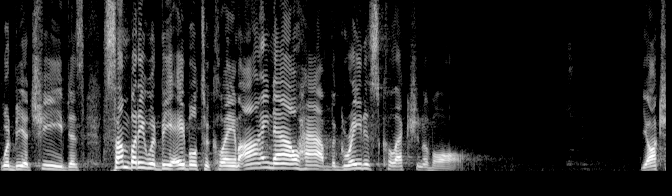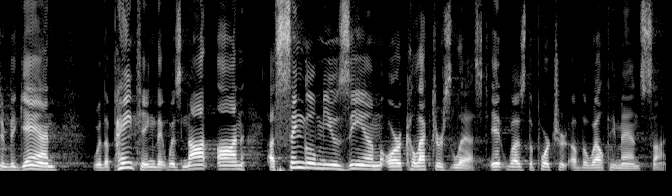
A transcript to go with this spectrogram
would be achieved as somebody would be able to claim, I now have the greatest collection of all. The auction began with a painting that was not on a single museum or collector's list. It was the portrait of the wealthy man's son.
